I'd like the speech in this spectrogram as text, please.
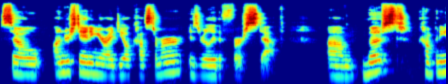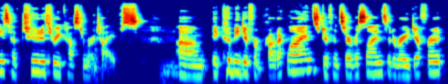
So understanding your ideal customer is really the first step. Um, most companies have two to three customer types. Mhm. Um, it could be different product lines, different service lines that are very different.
